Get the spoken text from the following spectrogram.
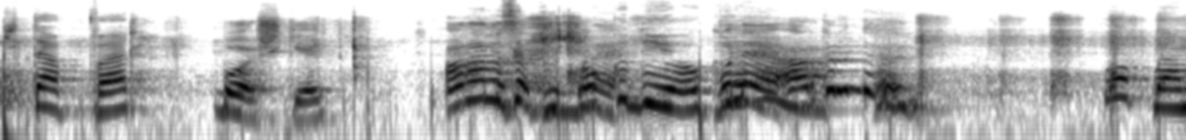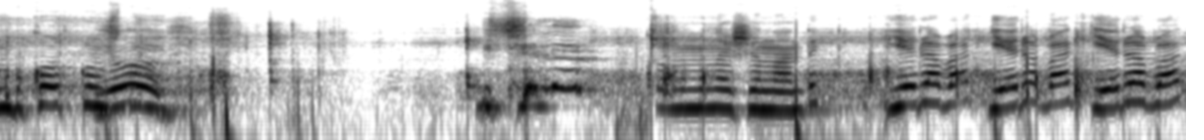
kitap var? Boş gel. Ananı satayım bu Oku ne? diyor, oku. Bu ne? Arkadan. Yok ben bu korkunç Yok. değil. Bir şeyler. Konumuna ışınlandık. Yere bak, yere bak, yere bak.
